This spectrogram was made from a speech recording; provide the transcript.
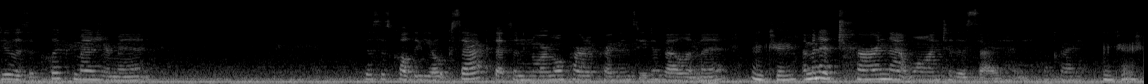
do is a quick measurement. This is called the yolk sac. That's a normal part of pregnancy development. Okay. I'm gonna turn that wand to this side, honey, okay? Okay.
